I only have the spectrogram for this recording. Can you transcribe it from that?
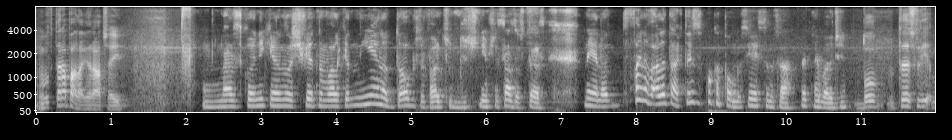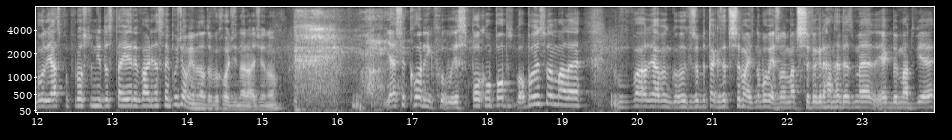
No, W tarapatach raczej. No, z Kornikiem za świetną walkę. Nie no, dobrze walczył, już nie przesadzasz teraz. Nie no, fajna, ale tak, to jest spoko pomysł, ja jestem za, jak najbardziej. Bo też bo Jas po prostu nie dostaje rywali na swoim poziomie, na to wychodzi na razie, no. Ja jeszcze Kornik jest spoko pomysłem, ale wa- ja bym go, żeby tak zatrzymać, no bo wiesz, on ma trzy wygrane, Desme jakby ma dwie,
